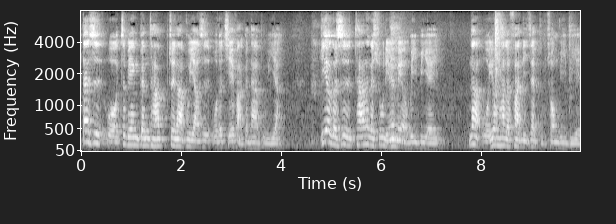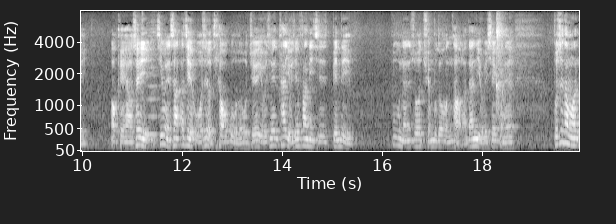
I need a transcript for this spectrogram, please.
但是我这边跟他最大不一样是，我的解法跟他不一样。第二个是他那个书里面没有 VBA，那我用他的范例再补充 VBA，OK 好，所以基本上，而且我是有挑过的，我觉得有些他有些范例其实编的也不能说全部都很好了，但是有一些可能不是那么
